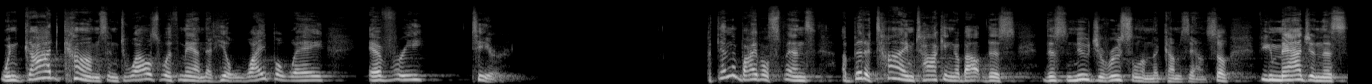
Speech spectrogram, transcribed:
when God comes and dwells with man, that he'll wipe away every tear. But then the Bible spends a bit of time talking about this, this new Jerusalem that comes down. So if you imagine this,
